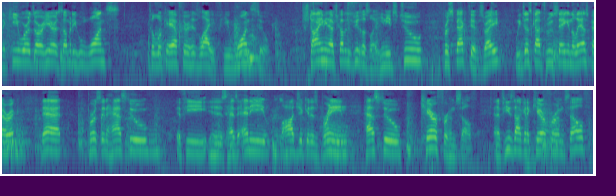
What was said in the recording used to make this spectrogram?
The key words are here. Somebody who wants to look after his life. He wants to. He needs two perspectives, right? We just got through saying in the last parak that a person has to if he is has any logic in his brain, has to care for himself. And if he's not going to care for himself,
